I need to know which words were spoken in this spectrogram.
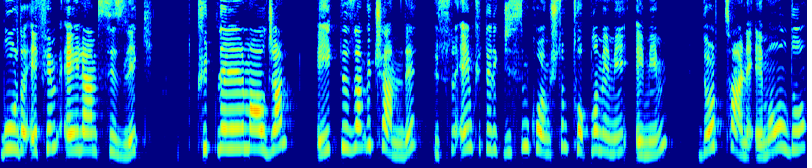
Burada F'im eylemsizlik. Kütlelerimi alacağım. Eğik düzlem 3M'di. Üstüne M kütlelik cisim koymuştum. Toplam emi, emim 4 tane M oldu.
